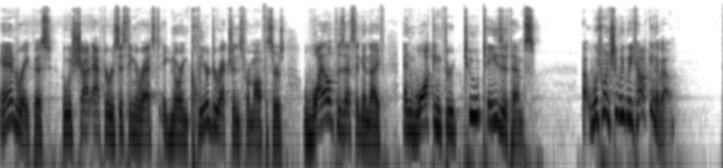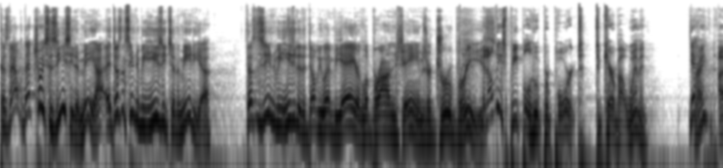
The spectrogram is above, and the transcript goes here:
and rapist who was shot after resisting arrest, ignoring clear directions from officers while possessing a knife and walking through two tase attempts. Uh, which one should we be talking about? Because that that choice is easy to me. I, it doesn't seem to be easy to the media. It Doesn't seem to be easy to the WNBA or LeBron James or Drew Brees. And all these people who purport to care about women. Yeah. Right? Uh,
